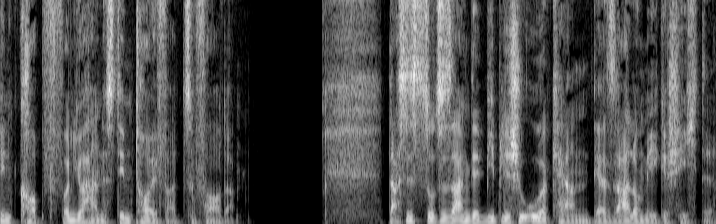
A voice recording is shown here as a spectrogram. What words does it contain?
den Kopf von Johannes dem Täufer zu fordern. Das ist sozusagen der biblische Urkern der Salome-Geschichte.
